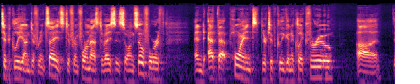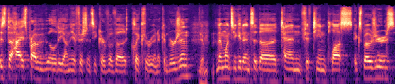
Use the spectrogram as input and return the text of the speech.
typically on different sites, different formats, devices, so on and so forth. And at that point, they're typically going to click through. Uh, is the highest probability on the efficiency curve of a click through and a conversion. Yep. And then once you get into the 10, 15 plus exposures,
